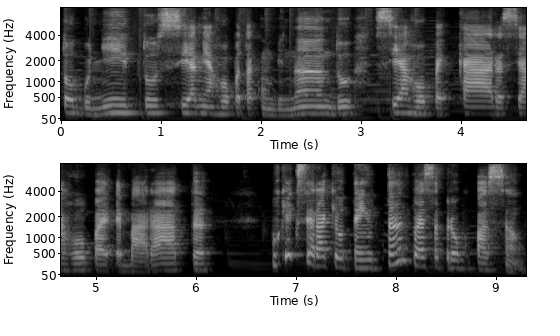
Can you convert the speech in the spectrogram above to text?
tô bonito, se a minha roupa tá combinando, se a roupa é cara, se a roupa é barata. Por que, que será que eu tenho tanto essa preocupação?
